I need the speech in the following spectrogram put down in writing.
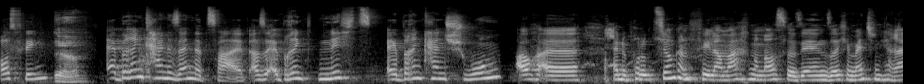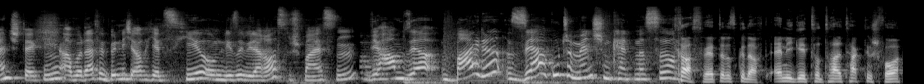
rausfliegen? Ja. Er bringt keine Sendezeit, also er bringt nichts, er bringt keinen Schwung. Auch äh, eine Produktion kann Fehler machen und aus Versehen solche Menschen hier reinstecken. Aber dafür bin ich auch jetzt hier, um diese wieder rauszuschmeißen. Wir haben sehr, beide sehr gute Menschenkenntnisse. Krass, wer hätte das gedacht? Emmy geht total taktisch vor.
